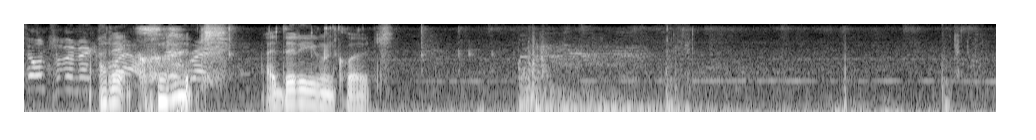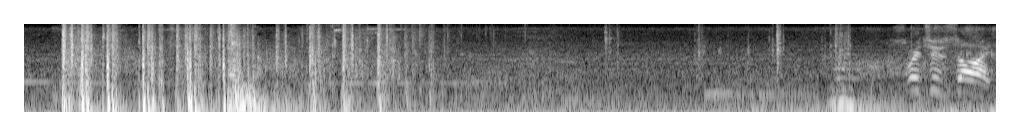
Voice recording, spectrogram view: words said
I didn't clutch. I didn't even clutch. Switching sides.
